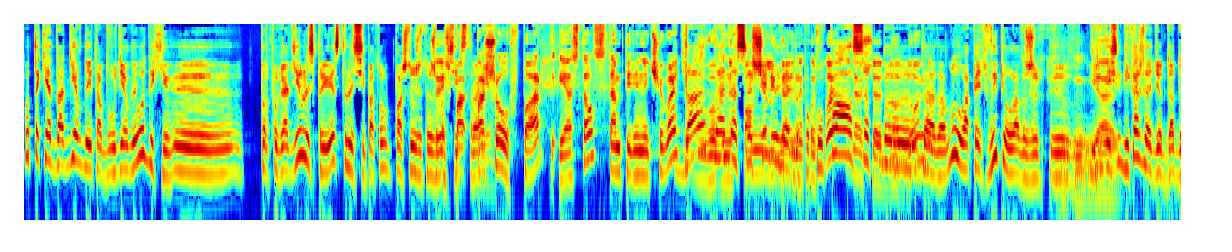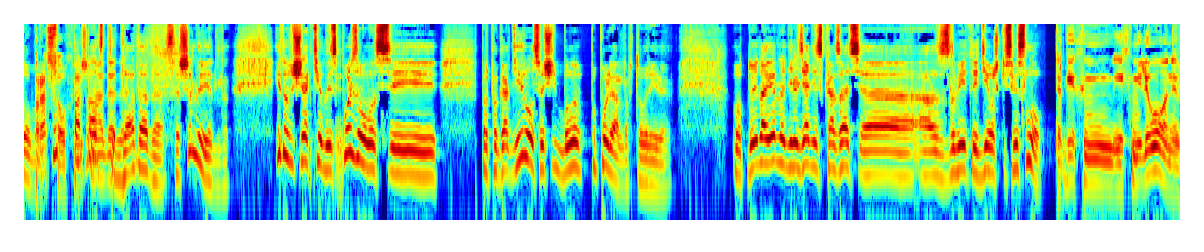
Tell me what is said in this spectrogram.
Вот такие однодневные, там, двухдневные отдыхи э, пропагандировались, приветствовались, и потом пошли уже тоже То по всей стране. пошел в парк и остался там переночевать да, в, да, да, совершенно верно. Покупался, условиях, да, да, да, ну, опять выпил, надо же, э, да. не, не каждый идет до дома. Просохнуть пожалуйста, надо, да. да, да, да, совершенно верно. И тут очень активно использовалось и пропагандировалось, очень было популярно в то время. Вот. Ну и, наверное, нельзя не сказать э, о знаменитой девушке с веслом. Так их, их миллионы.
